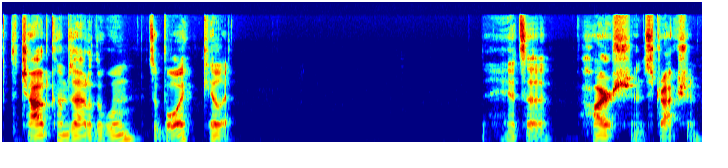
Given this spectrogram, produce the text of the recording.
If the child comes out of the womb, it's a boy, kill it. It's a harsh instruction.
